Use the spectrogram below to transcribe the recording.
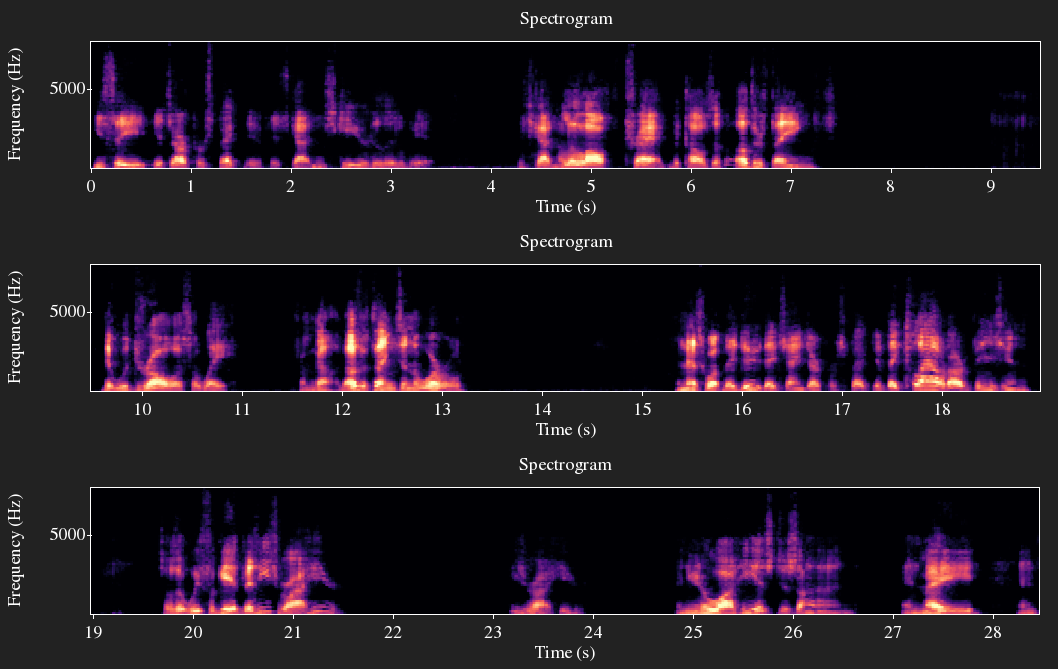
You see, it's our perspective that's gotten skewed a little bit. It's gotten a little off track because of other things that would draw us away from God. Other things in the world. And that's what they do. They change our perspective. They cloud our vision so that we forget that He's right here. He's right here. And you know what? He has designed and made, and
